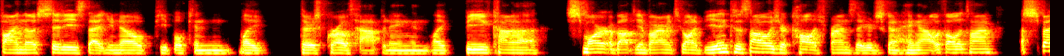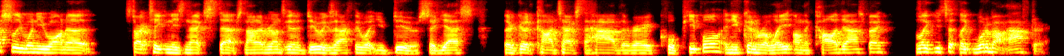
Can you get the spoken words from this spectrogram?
find those cities that you know people can like there's growth happening and like be kind of smart about the environment you want to be in because it's not always your college friends that you're just going to hang out with all the time especially when you want to start taking these next steps. Not everyone's going to do exactly what you do. So yes they're good contacts to have they're very cool people and you can relate on the college aspect. Like you said like what about after?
